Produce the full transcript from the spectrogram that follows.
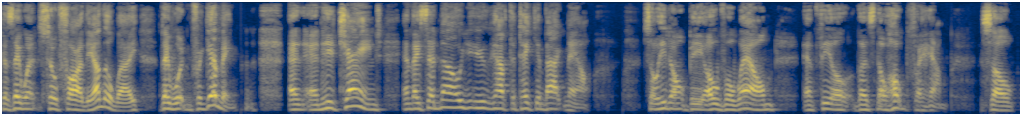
because they went so far the other way, they wouldn't forgive him. And and he changed, and they said, No, you have to take him back now. So he don't be overwhelmed and feel there's no hope for him. So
